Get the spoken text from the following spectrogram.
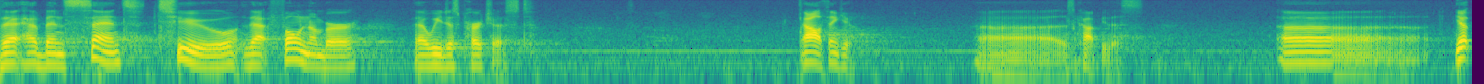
that have been sent to that phone number that we just purchased. Oh, thank you. Uh, let's copy this. Uh, yep,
